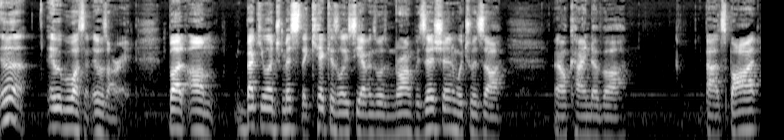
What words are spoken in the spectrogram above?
uh, it wasn't. It was all right. But um, Becky Lynch missed the kick because Lacey Evans was in the wrong position, which was uh, you know, kind of a bad spot.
